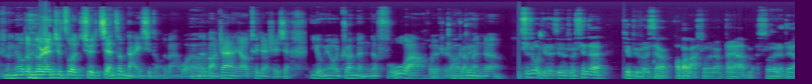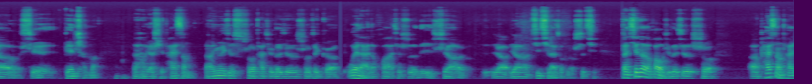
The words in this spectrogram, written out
没有这么多人去做 去建这么大一个系统，对吧？我们的网站要推荐谁先？有没有专门的服务啊，或者是专门的？其实我觉得就是说，现在就比如说像奥巴马说让大家所有人都要学编程嘛。然后要学 Python，然后因为就是说他觉得就是说这个未来的话，就是你需要要要让机器来做很多事情。但现在的话，我觉得就是说，呃，Python 它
